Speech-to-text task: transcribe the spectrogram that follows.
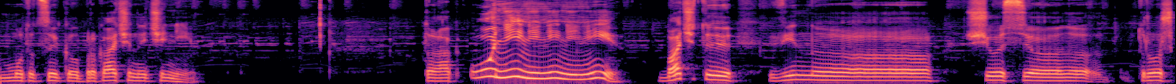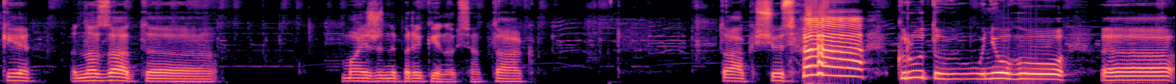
мотоцикл прокачаний чи ні. Так. О, ні, ні, ні, ні, ні. Бачите, він щось е, трошки назад е, майже не перекинувся. Так. Так, щось. Ха! Круто! У нього е,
